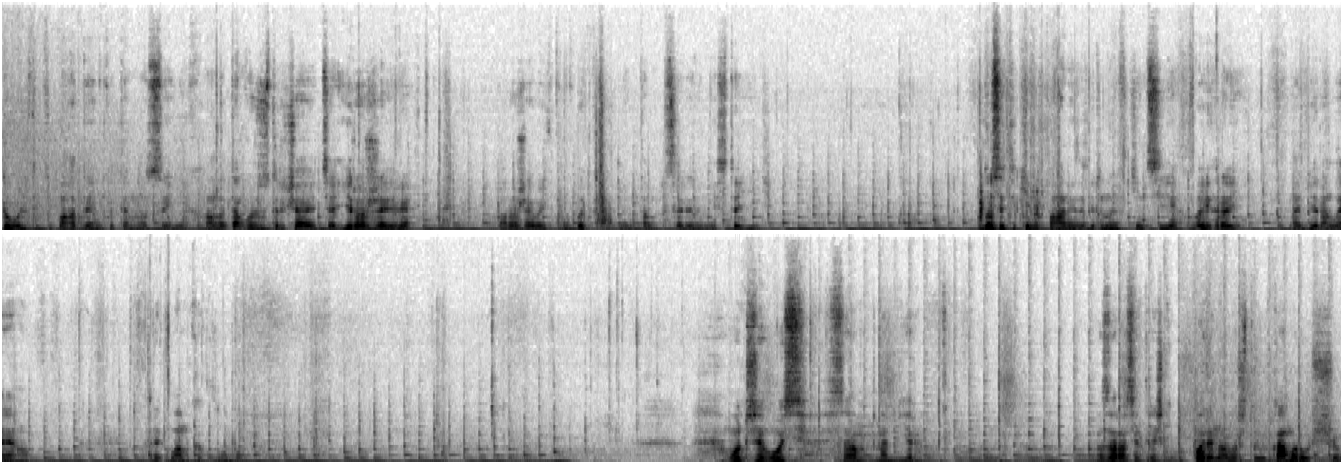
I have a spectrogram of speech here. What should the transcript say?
Доволі таки багатенько темно-синіх, але також зустрічаються і рожеві. Рожевий кубик, він там всередині стоїть. Досить таки непоганий набір. Ну і в кінці виграй набір Лего. Рекламка клубу. Отже, ось сам набір. Зараз я трішки переналаштую камеру, щоб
